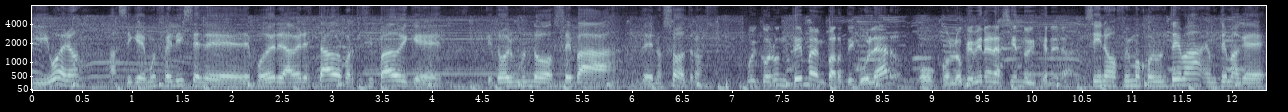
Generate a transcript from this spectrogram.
Y bueno, así que muy felices de, poder haber estado, participado y que, todo el mundo sepa de nosotros. ¿Fue con un tema en particular o con lo que vienen haciendo en general? Sí, no, fuimos con un tema, un tema que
